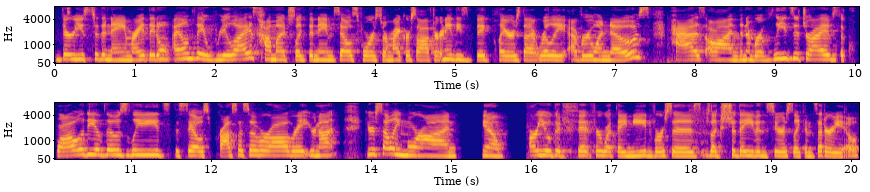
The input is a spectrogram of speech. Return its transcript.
they're used to the name, right? They don't, I don't think they realize how much like the name Salesforce or Microsoft or any of these big players that really everyone knows has on the number of leads it drives, the quality of those leads, the sales process overall, right? You're not, you're selling more on, you know, are you a good fit for what they need versus like, should they even seriously consider you?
